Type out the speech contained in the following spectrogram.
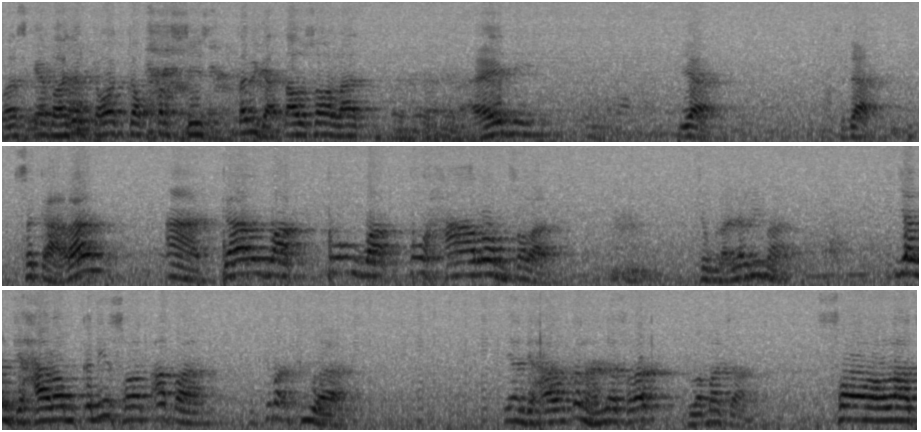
buat skemanya cocok persis tapi nggak tahu sholat nah ini. Ya sudah. Sekarang ada waktu-waktu haram sholat jumlahnya lima yang diharamkan ini sholat apa? Cuma dua. Yang diharamkan hanya sholat dua macam. Sholat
